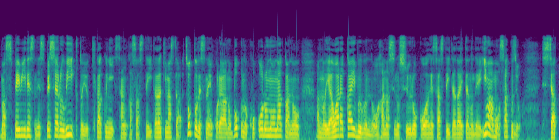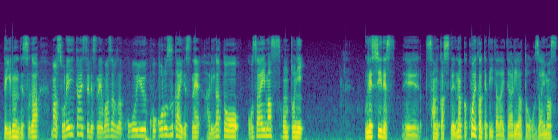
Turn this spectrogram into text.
まあ、スペビですね、スペシャルウィークという企画に参加させていただきました。ちょっとですね、これあの、僕の心の中の、あの、柔らかい部分のお話の収録を上げさせていただいたので、今はもう削除しちゃっているんですが、まあ、それに対してですね、わざわざこういう心遣いですね、ありがとうございます。本当に。嬉しいです。えー参加して、なんか声かけていただいてありがとうございます。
